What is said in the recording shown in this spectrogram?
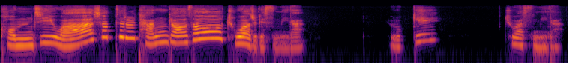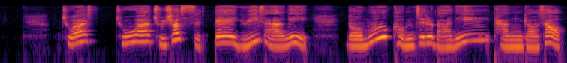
검지와 셔틀을 당겨서 조아주겠습니다. 이렇게 조았습니다. 조아, 조아 주셨을 때 유의사항이 너무 검지를 많이 당겨서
